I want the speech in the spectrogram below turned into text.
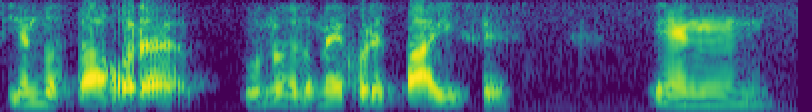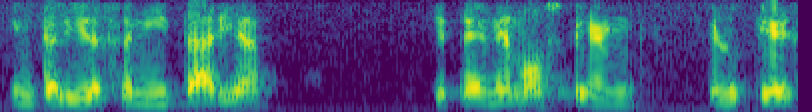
siendo hasta ahora, uno de los mejores países en, en calidad sanitaria que tenemos en, en lo que es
